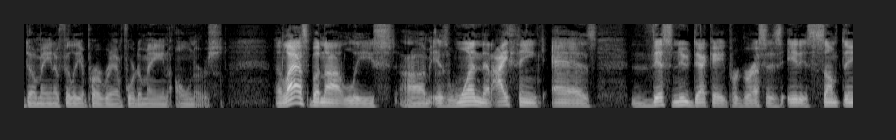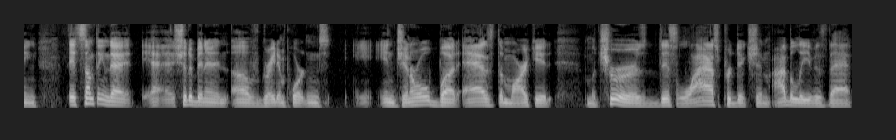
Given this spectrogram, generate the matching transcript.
domain affiliate program for domain owners. And last but not least um, is one that I think as this new decade progresses, it is something. It's something that uh, should have been in, of great importance in general, but as the market matures, this last prediction I believe is that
